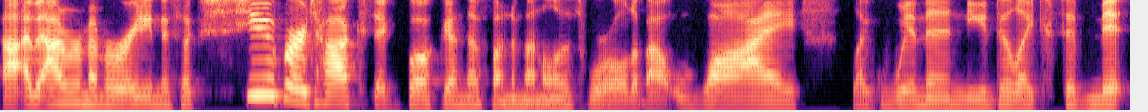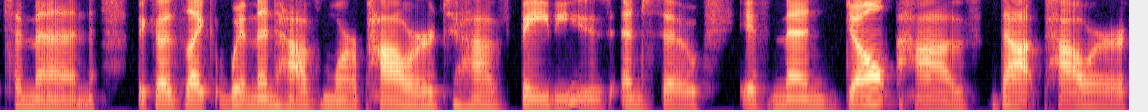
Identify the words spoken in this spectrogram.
I, I remember reading this like super toxic book in the fundamentalist world about why like women need to like submit to men because like women have more power to have babies. And so if men don't have that power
